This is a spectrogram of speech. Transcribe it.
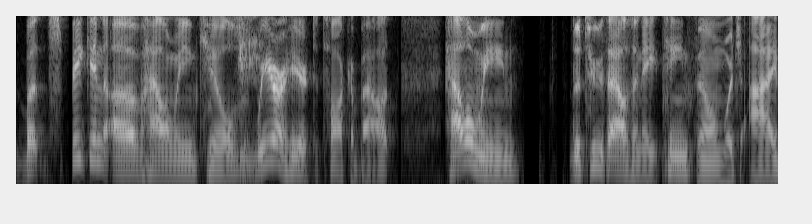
but speaking of halloween kills we are here to talk about halloween the 2018 film which i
